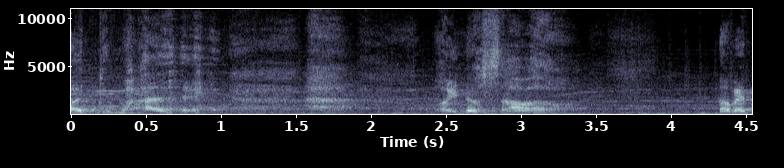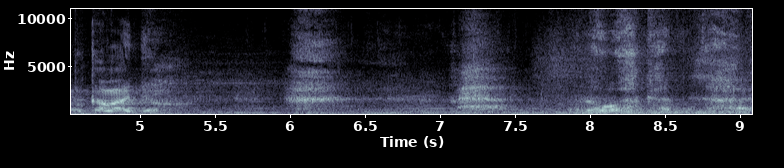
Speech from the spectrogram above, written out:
Tu madre. Hoy no es sábado. Dame tu caballo. No voy a cantar.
